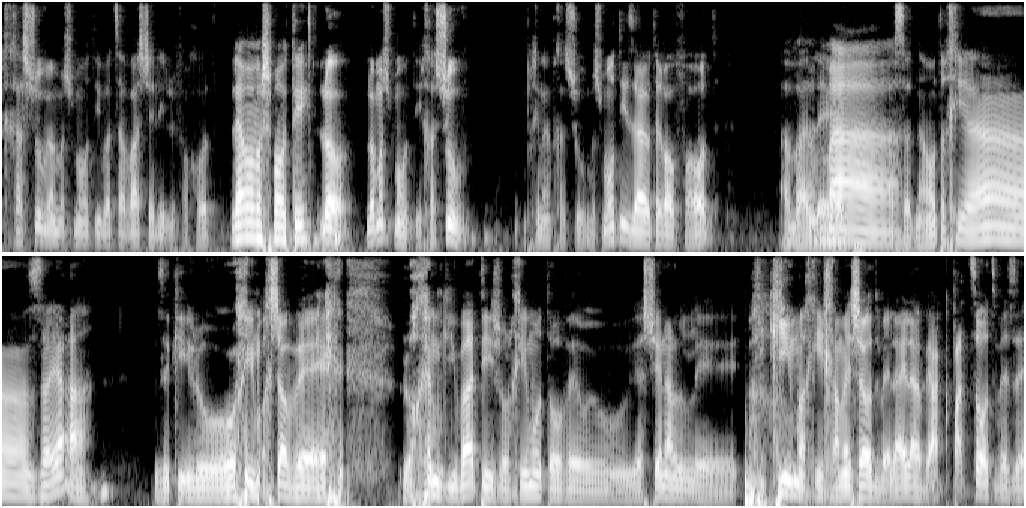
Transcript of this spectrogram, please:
חשוב ומשמעותי בצבא שלי לפחות. למה משמעותי? לא, לא משמעותי, חשוב. מבחינת חשוב. משמעותי זה היה יותר ההופעות, אבל אה, מה... הסדנאות, אחי, היה הזיה. זה כאילו, אם עכשיו, אה, לוחם גבעתי, שולחים אותו והוא ישן על אה, תיקים, אחי, חמש שעות בלילה, והקפצות וזה.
